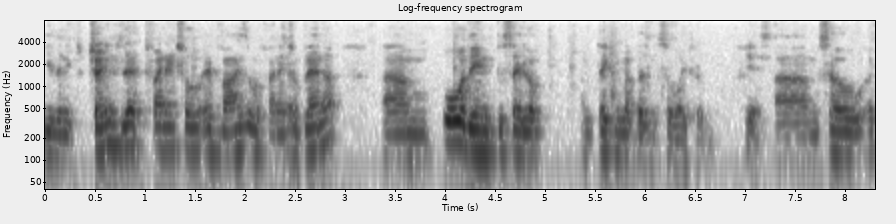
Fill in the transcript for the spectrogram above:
either need to change that financial advisor or financial Sure. planner, um, or then to say, look, I'm taking my business away from you. Yes. Um, so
